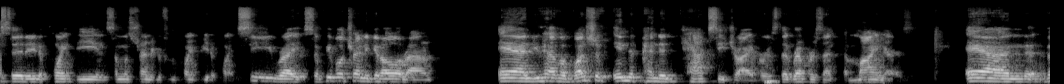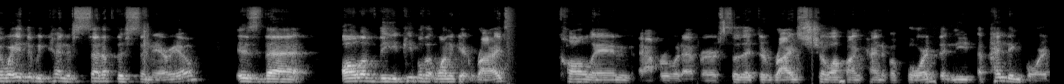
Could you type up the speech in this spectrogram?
city to point B and someone's trying to go from point B to point C, right? So people are trying to get all around. And you have a bunch of independent taxi drivers that represent the miners. And the way that we kind of set up this scenario is that all of the people that want to get rides call in an app or whatever so that the rides show up on kind of a board that need a pending board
